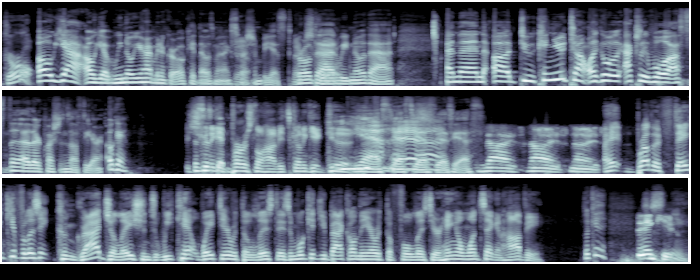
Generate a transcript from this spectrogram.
girl. Oh yeah, oh yeah. We know you're having a girl. Okay, that was my next Yeah. question. But yes, Next girl dad. girl. We know that. And then, uh, do can you tell? Like, well, actually, we'll ask the other questions off the air. Okay. It's this going is to get good. personal, Javi. It's going to get good. Yes, yes, Yeah. yes, yes, yes. Nice, nice, nice. Hey, brother, thank you for listening. Congratulations. We can't wait to hear what the list is, and we'll get you back on the air with the full list here. Hang on one second, Javi. Look at Thank you. Sisanie.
